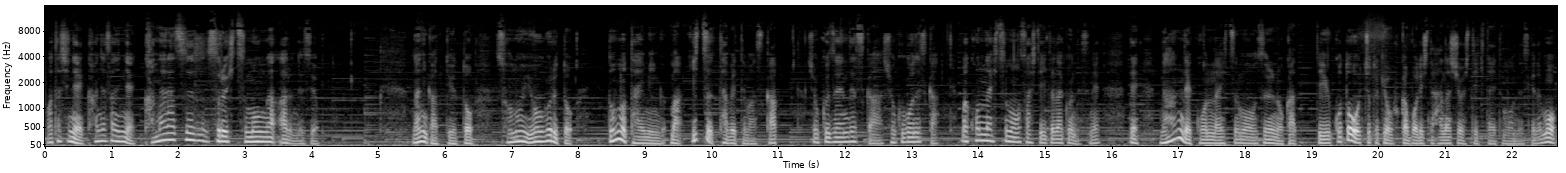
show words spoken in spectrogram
私ね患者さんにね必ずする質問があるんですよ。何かっていうとそのヨーグルトどのタイミング、まあ、いつ食べてますか？食前ですか？食後ですか、まあ、こんな質問をさせていただくんですね。でなんでこんな質問をするのか？っていうことをちょっと今日深掘りして話をしていきたいと思うんですけども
